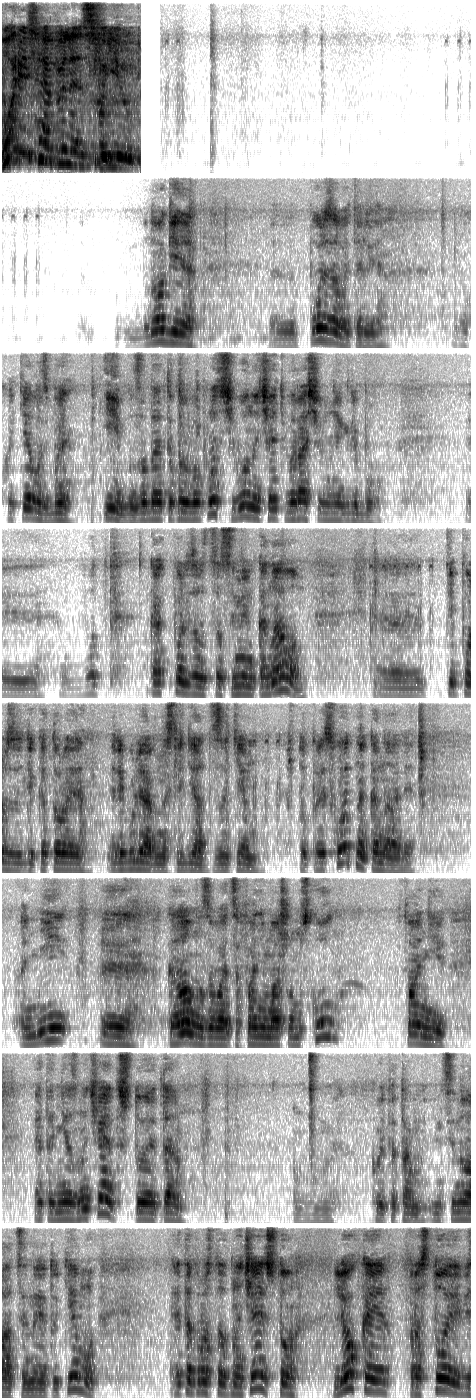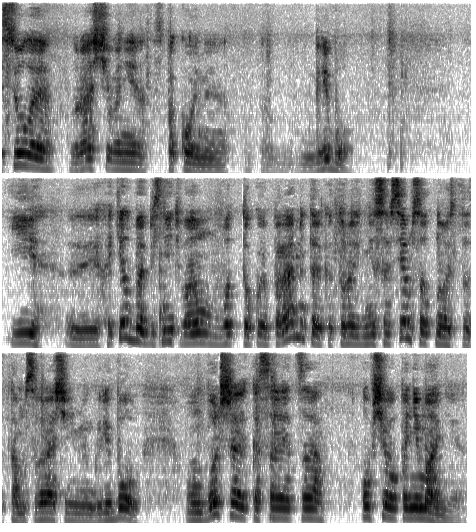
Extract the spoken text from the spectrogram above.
What is happiness for you? Многие э, пользователи, ну, хотелось бы им задать такой вопрос, с чего начать выращивание грибов. Э, Вот как пользоваться самим каналом, э, те пользователи, которые регулярно следят за тем, что происходит на канале, они, канал называется Funny Mushroom School. Funny это не означает, что это какой-то там инсинуации на эту тему. Это просто означает, что легкое, простое, веселое выращивание спокойное там, грибов. И э, хотел бы объяснить вам вот такой параметр, который не совсем соотносится там с выращиванием грибов. Он больше касается общего понимания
